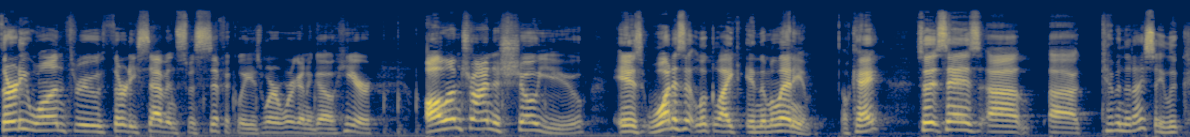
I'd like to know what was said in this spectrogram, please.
31 through 37 specifically is where we're going to go here. All I'm trying to show you is what does it look like in the millennium, okay? So it says, uh, uh, Kevin, did I say Luke?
